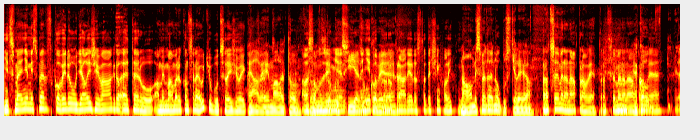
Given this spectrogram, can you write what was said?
Nicméně my jsme v covidu udělali živák do éteru a my máme dokonce na YouTube celý živý koncert. Já vím, ale to Ale to, samozřejmě to je není to pro Rock Radio dostatečně kvalitní. No, my jsme to jednou pustili, jo. Pracujeme na nápravě, pracujeme hmm. na nápravě. Jako,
